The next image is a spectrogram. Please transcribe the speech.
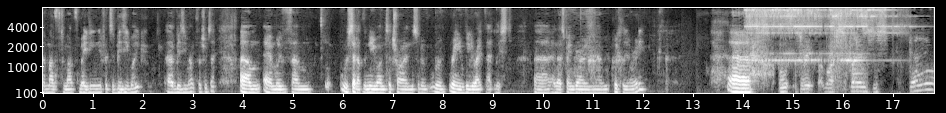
a month to month meeting if it's a busy week, a busy month, I should say. Um, and we've um, we've set up the new one to try and sort of re- reinvigorate that list, uh, and that's been growing um, quickly already. Uh, oh, sorry, my phone's just going.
